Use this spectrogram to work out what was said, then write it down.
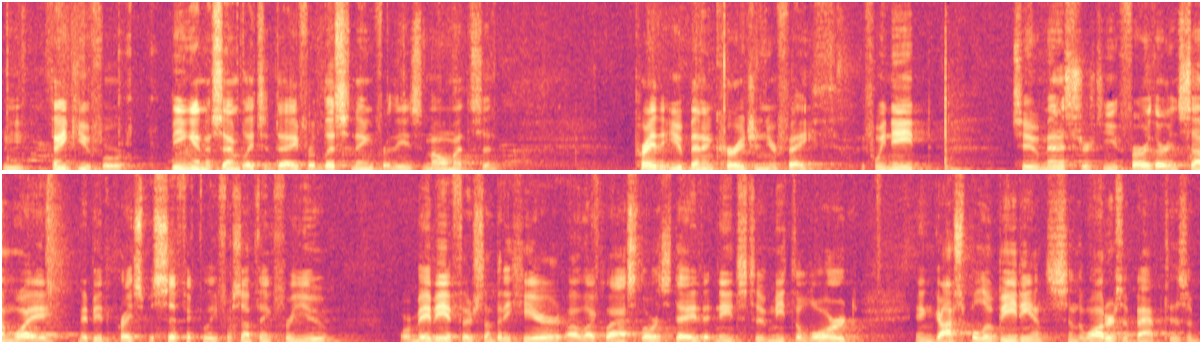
we thank you for being in assembly today, for listening for these moments, and pray that you've been encouraged in your faith. If we need to minister to you further in some way, maybe to pray specifically for something for you, or maybe if there's somebody here, uh, like last Lord's Day, that needs to meet the Lord in gospel obedience in the waters of baptism,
